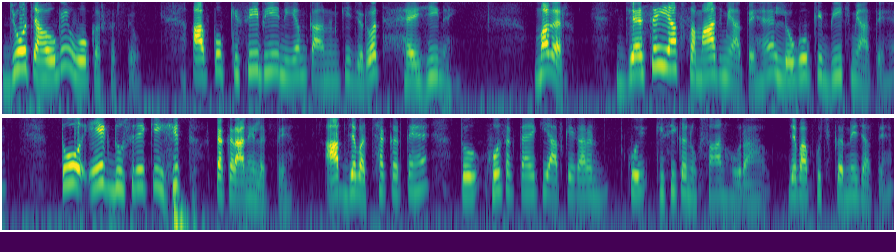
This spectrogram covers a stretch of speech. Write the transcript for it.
जो चाहोगे वो कर सकते हो। आपको किसी भी नियम कानून की ज़रूरत है ही नहीं। मगर, जैसे ही आप समाज में आते हैं, लोगों के बीच में आते हैं तो एक दूसरे के हित टकराने लगते हैं। आप जब अच्छा करते हैं तो हो सकता है कि आपके कारण कोई किसी का नुकसान हो रहा हो, जब आप कुछ करने जाते हैं।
